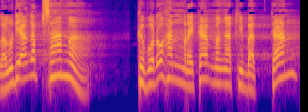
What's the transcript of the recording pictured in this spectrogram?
Lalu dianggap sama. Kebodohan mereka mengakibatkan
